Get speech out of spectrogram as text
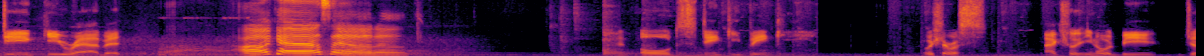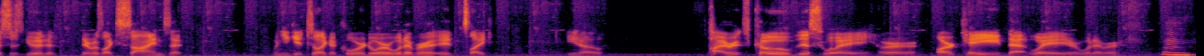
stinky rabbit. Okay, I see how it is. An old stinky binky. I wish there was. Actually, you know, it would be just as good if there was like signs that when you get to like a corridor or whatever, it's like, you know, Pirates Cove this way or Arcade that way or whatever. Hmm.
